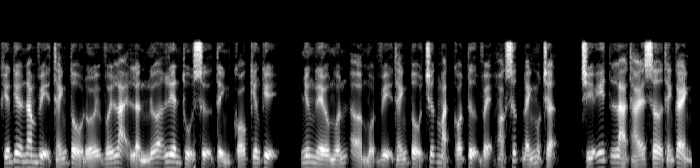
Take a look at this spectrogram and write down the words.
khiến kia năm vị thánh tổ đối với lại lần nữa liên thủ sự tình có kiên kỵ, nhưng nếu muốn ở một vị thánh tổ trước mặt có tự vệ hoặc sức đánh một trận, chí ít là thái sơ thánh cảnh.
